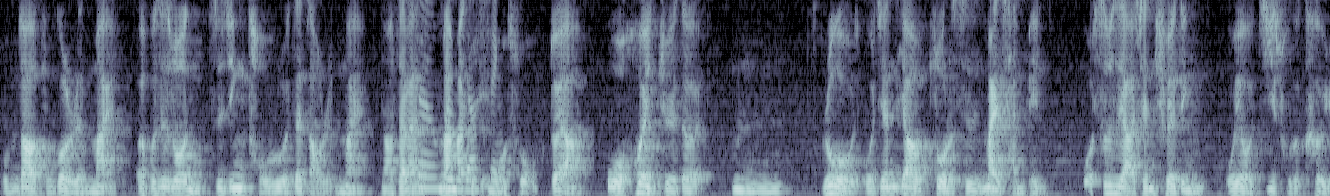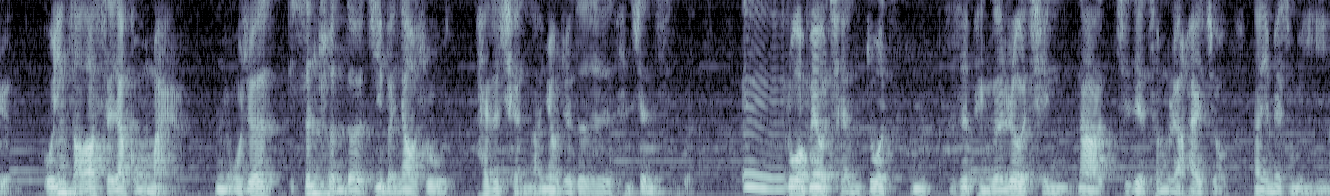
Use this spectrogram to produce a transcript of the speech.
我们都要有足够的人脉，而不是说你资金投入了再找人脉，然后再来慢慢的去摸索。对啊，我会觉得，嗯，如果我今天要做的是卖产品，我是不是要先确定我有基础的客源？我已经找到谁要跟我买了？嗯，我觉得生存的基本要素。还是钱啊，因为我觉得这是很现实的。嗯，如果没有钱，如果嗯只是凭着热情，那其实也撑不了太久，那也没什么意义。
